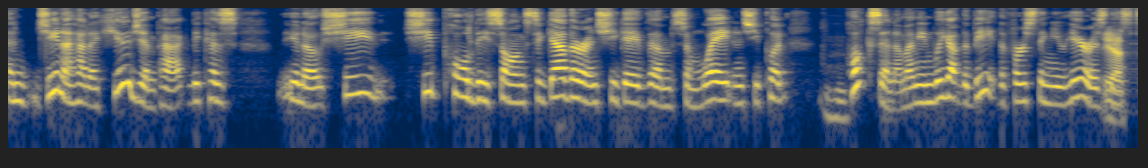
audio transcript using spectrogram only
and Gina had a huge impact because you know she she pulled these songs together and she gave them some weight and she put Mhm. hooks in them. I mean, we got the beat. The first thing you hear is Yeah. this.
